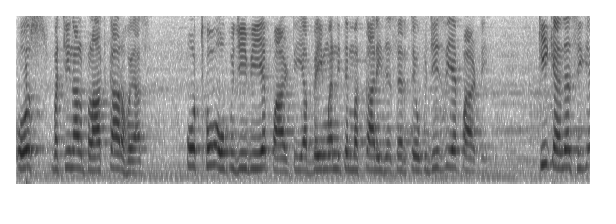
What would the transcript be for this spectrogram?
ਉਸ ਬੱਚੀ ਨਾਲ ਬਲਾਤਕਾਰ ਹੋਇਆ ਸੀ। ਉਥੋਂ ਉਪਜੀ ਵੀ ਇਹ ਪਾਰਟੀ ਆ, ਬੇਈਮਾਨੀ ਤੇ ਮੱਕਾਰੀ ਦੇ ਸਿਰ ਤੇ ਉਪਜੀ ਸੀ ਇਹ ਪਾਰਟੀ। ਕੀ ਕਹਿੰਦੇ ਸੀਗੇ?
